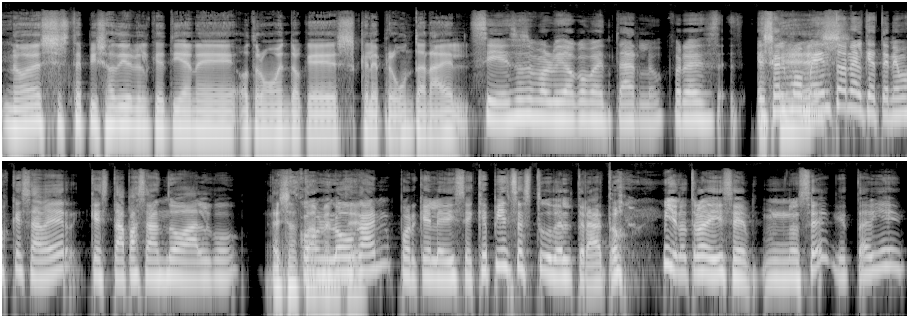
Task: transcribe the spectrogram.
no es este episodio en el que tiene otro momento que es que le preguntan a él. Sí, eso se me olvidó comentarlo. Pero es, es Es el momento en el que tenemos que saber que está pasando algo con. Logan, porque le dice, ¿qué piensas tú del trato? Y el otro le dice, no sé, que está bien,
